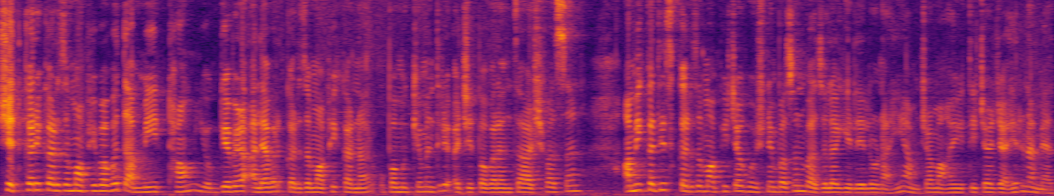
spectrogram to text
शेतकरी कर्जमाफीबाबत आम्ही ठाम योग्य वेळ आल्यावर कर्जमाफी करणार उपमुख्यमंत्री अजित पवारांचं आश्वासन. आम्ही कधीच कर्जमाफीच्या घोषणेपासून बाजूला गेलेलो नाही आमच्या महायुतीच्या जाहीरनाम्यात.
